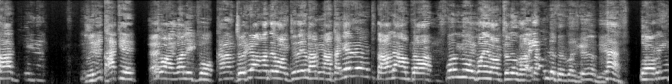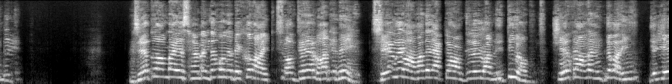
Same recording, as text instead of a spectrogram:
ভাগ যদি থাকে যদি আমাদের অর্জনের ভাগ না থাকে, তাহলে আমরা অন্য উপায়ে অর্জনের ভাগ হ্যাঁ যেহেতু আমরা এই সেন্টেন্সের মধ্যে দেখতে পাই অর্জনের ভাগ নেই, সেহেতু আমাদের একটা অর্জনের ভাগ নিতেই হবে। সেহেতু আমরা লিখতে পারি যে এ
